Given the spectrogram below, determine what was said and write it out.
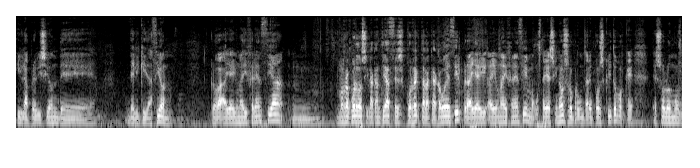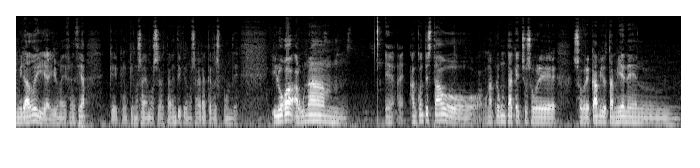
y la previsión de, de liquidación. Creo ahí hay una diferencia. Mm, no recuerdo si la cantidad es correcta la que acabo de decir, pero ahí hay, hay, una diferencia y me gustaría, si no, se lo preguntaré por escrito porque eso lo hemos mirado y hay una diferencia que no sabemos exactamente y queremos saber a qué responde. Y luego alguna mm, eh, han contestado una pregunta que he hecho sobre, sobre cambios también en,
